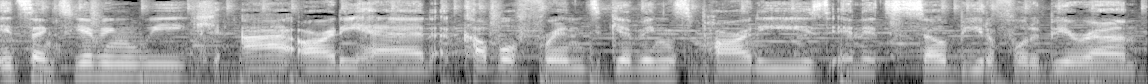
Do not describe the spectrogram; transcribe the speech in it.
It's Thanksgiving week. I already had a couple Friendsgivings parties, and it's so beautiful to be around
